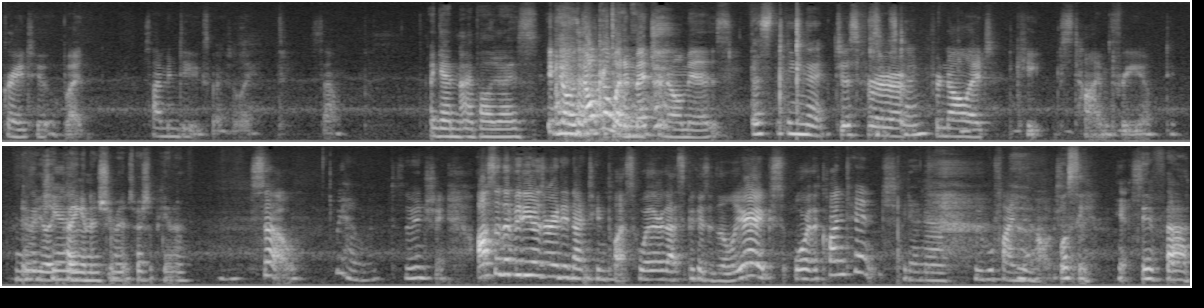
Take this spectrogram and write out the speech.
Gray too, but Simon D especially. So Again, I apologize. if y'all don't know what a metronome is, That's the thing that. just for Keeps time? for knowledge, keeps time for you. I'm And gonna the be like playing an instrument, especially piano. So We have one. This is interesting. Also, the video is rated 19 plus. Whether that's because of the lyrics or the content, We don't know. we will find out. We'll see. Yes. If uh,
